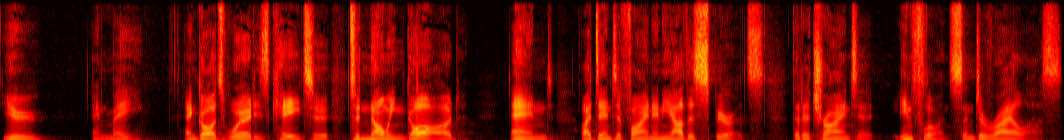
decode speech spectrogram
you and me. And God's word is key to, to knowing God and identifying any other spirits that are trying to influence and derail us,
